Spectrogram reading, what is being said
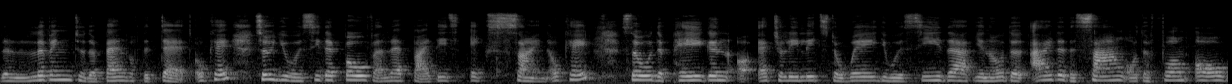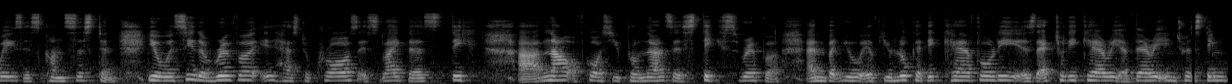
the living to the bank of the dead, okay? So you will see that both are led by this X sign, okay? So the pagan uh, actually leads the way. You will see that, you know, the either the sound or the form always is consistent. You will see the river it has to cross. It's like the stick. Uh, now, of course, you pronounce it Styx River, and but you if you look at it carefully, it's actually carry a very interesting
